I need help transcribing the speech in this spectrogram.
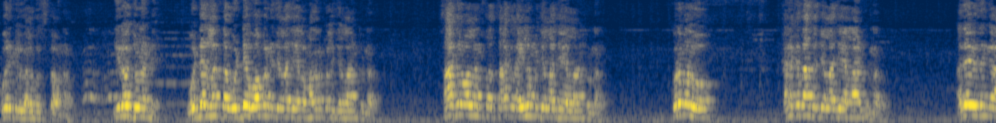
కోరికలు వెలగొస్తా ఉన్నారు. ఈరోజు చూడండి ఒడ్డర్లంతా ఒడ్డే ఓపెన్ జిల్లా చేయాలి మదనపల్లి జిల్లా అంటున్నారు. సాకల వాళ్ళంతా సాకల ఐలమ్మ జిల్లా చేయాలా అంటున్నారు. కురమలు కనకదాస జిల్లా చేయాలా అంటున్నారు. అదేవిధంగా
